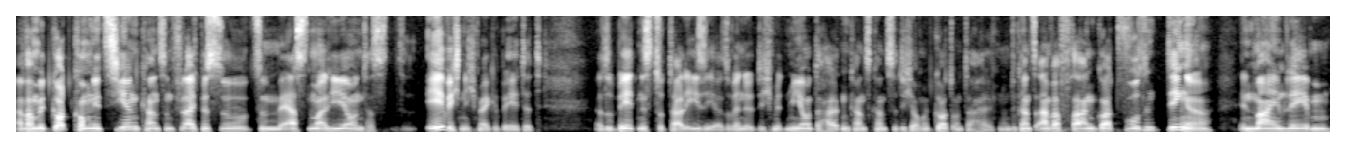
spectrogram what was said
einfach mit Gott kommunizieren kannst und vielleicht bist du zum ersten Mal hier und hast ewig nicht mehr gebetet. Also beten ist total easy. Also wenn du dich mit mir unterhalten kannst, kannst du dich auch mit Gott unterhalten. Und du kannst einfach fragen, Gott, wo sind Dinge in meinem Leben,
